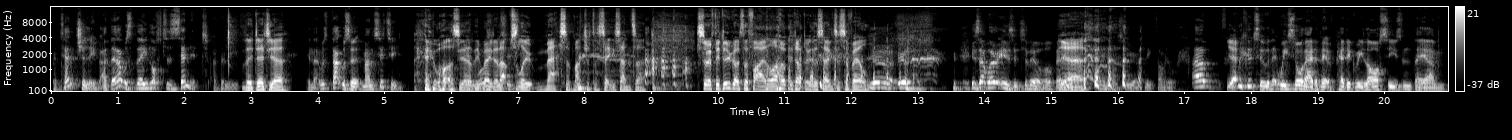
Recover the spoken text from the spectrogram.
Potentially, Uh, that was they lost to Zenit, I believe, They did, yeah. And that was that was at Man City. It was, yeah. It they was made an the City. absolute mess of Manchester City Centre. so if they do go to the final, I hope they don't do the same to Seville. Yeah, yeah. Is that where it is in Seville? Oh, very Yeah. nice. Very nice Europa League final. Um, Yeah. we could see. We saw they had a bit of pedigree last season. They um,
